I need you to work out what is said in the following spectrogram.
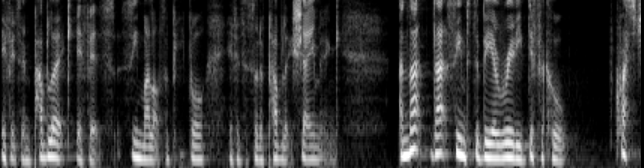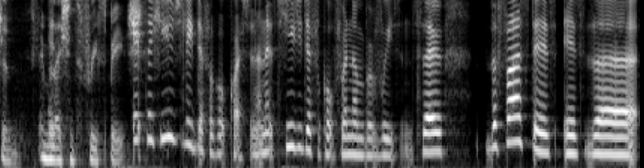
If it's in public, if it's seen by lots of people, if it's a sort of public shaming. And that that seems to be a really difficult question in relation it, to free speech. It's a hugely difficult question and it's hugely difficult for a number of reasons. So the first is is the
